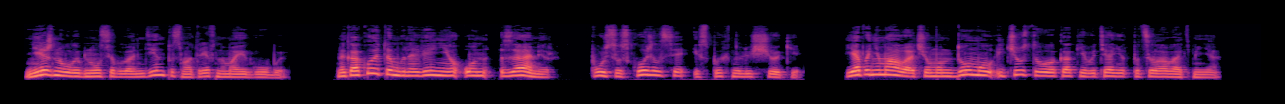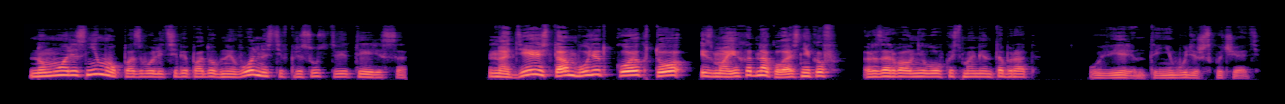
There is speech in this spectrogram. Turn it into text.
Нежно улыбнулся блондин, посмотрев на мои губы. На какое-то мгновение он замер, пульс ускорился и вспыхнули щеки. Я понимала, о чем он думал, и чувствовала, как его тянет поцеловать меня. Но Морис не мог позволить себе подобной вольности в присутствии Терриса. — Надеюсь, там будет кое-кто из моих одноклассников, — разорвал неловкость момента брат. — Уверен, ты не будешь скучать.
